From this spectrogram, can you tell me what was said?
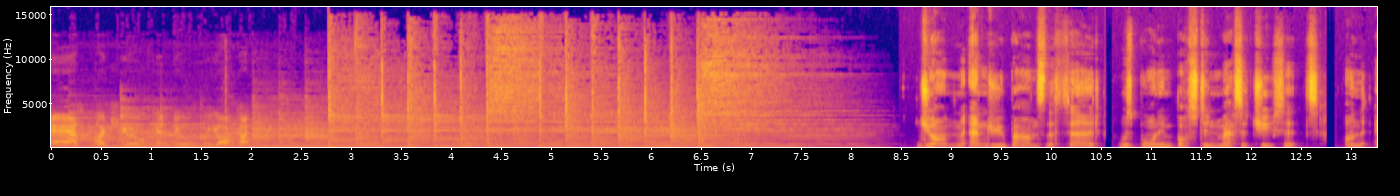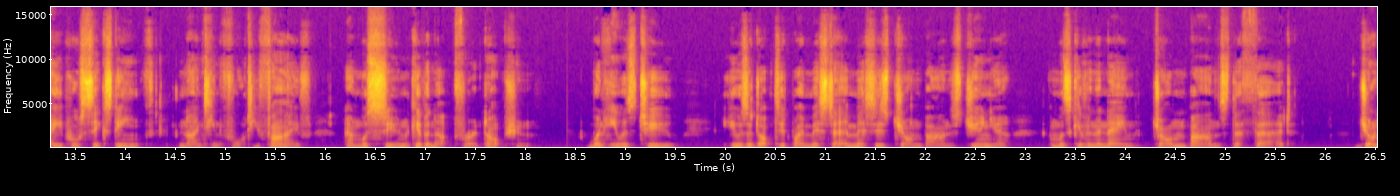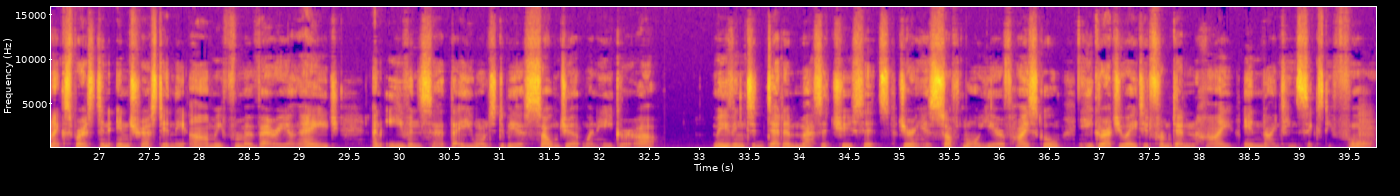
Ask what you can do for your country. John Andrew Barnes III was born in Boston, Massachusetts on April 16, 1945, and was soon given up for adoption. When he was two, he was adopted by Mr. and Mrs. John Barnes Jr. and was given the name John Barnes III. John expressed an interest in the army from a very young age and even said that he wanted to be a soldier when he grew up. Moving to Dedham, Massachusetts during his sophomore year of high school, he graduated from Dedham High in 1964.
